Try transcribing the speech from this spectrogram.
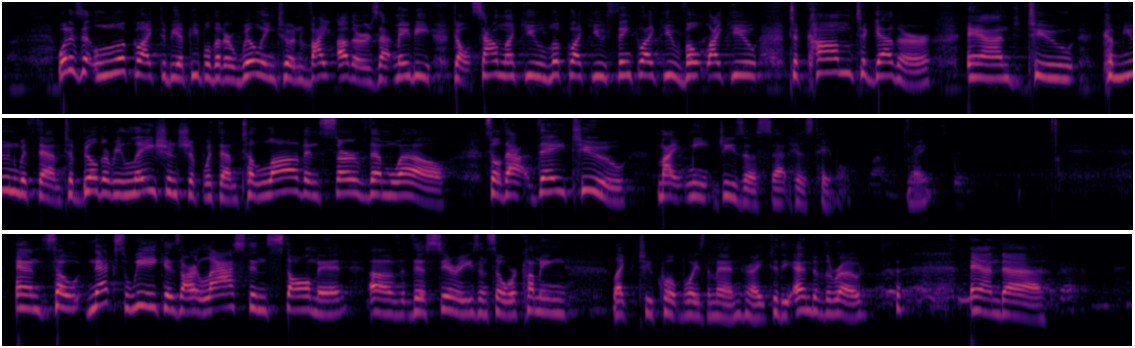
What does it look like to be a people that are willing to invite others that maybe don't sound like you, look like you, think like you, vote like you, to come together and to commune with them, to build a relationship with them, to love and serve them well, so that they too might meet Jesus at his table? Right? right? And so next week is our last installment of this series. And so we're coming like to quote Boyz II Men, right, to the end of the road. and, uh,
